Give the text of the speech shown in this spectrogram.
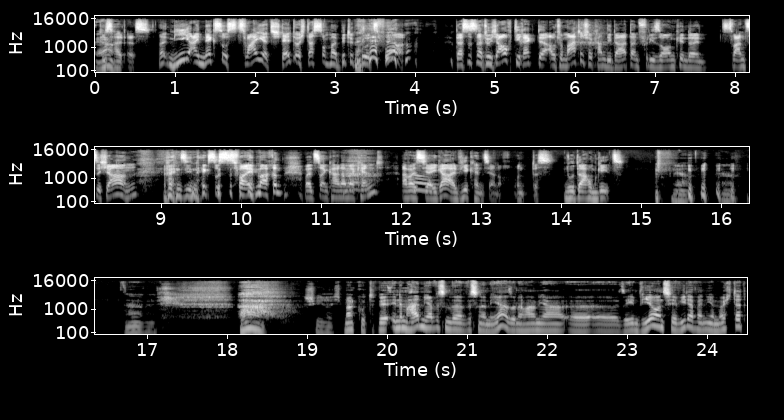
die ja. es halt ist. Ne, nie ein Nexus 2 jetzt. Stellt euch das doch mal bitte kurz vor. Das ist natürlich auch direkt der automatische Kandidat dann für die Sorgenkinder in 20 Jahren, wenn sie Nexus 2 machen, weil es dann keiner mehr kennt. Aber ist ja egal, wir kennen es ja noch. Und das, nur darum geht's. Ja, ja. ja. Ah, schwierig. Na gut, wir, in einem halben Jahr wissen wir, wissen wir mehr. Also in einem halben Jahr äh, sehen wir uns hier wieder, wenn ihr möchtet.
